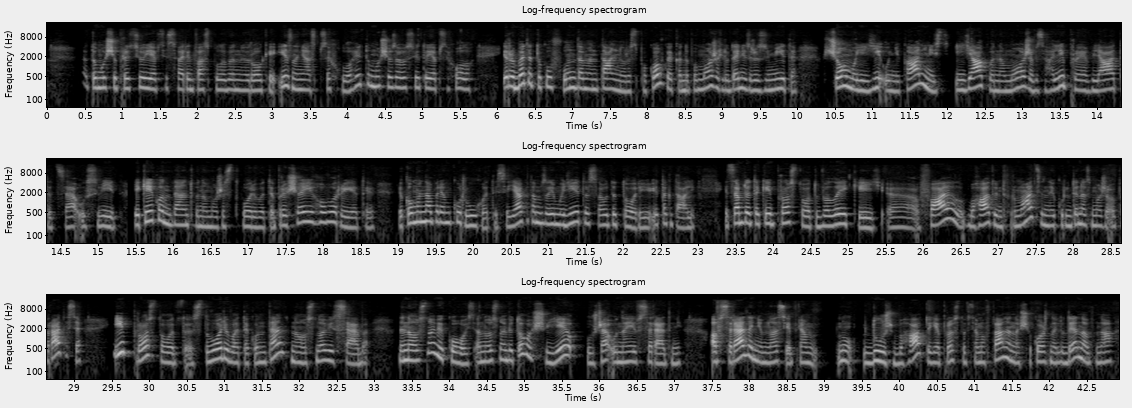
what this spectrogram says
тому що працюю я в цій сфері 2,5 роки, і знання з психології, тому що за освітою я психолог, і робити таку фундаментальну розпаковку, яка допоможе людині зрозуміти, в чому її унікальність і як вона може взагалі проявляти це у світ, який контент вона може створювати, про що їй говорити, в якому напрямку рухатися, як там взаємодіяти з аудиторією і так далі. І це буде такий просто от великий е, файл, багато інформації, на яку людина зможе опиратися, і просто от створювати контент на основі себе. Не на основі когось, а на основі того, що є вже у неї всередині. А всередині в нас є прям ну, дуже багато. Я просто в цьому впевнена, що кожна людина вона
